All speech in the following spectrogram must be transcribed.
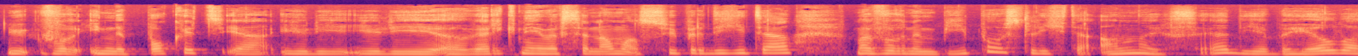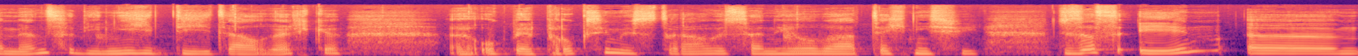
Nu, voor in de pocket, ja, jullie, jullie uh, werknemers zijn allemaal super digitaal. Maar voor een Bipost ligt dat anders. Hè. Die hebben heel wat mensen die niet digitaal werken. Uh, ook bij Proximus trouwens zijn heel wat technici. Dus dat is één. Uh,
